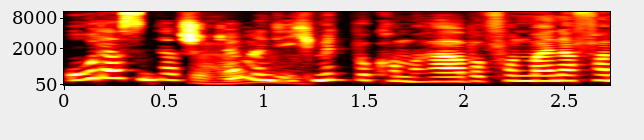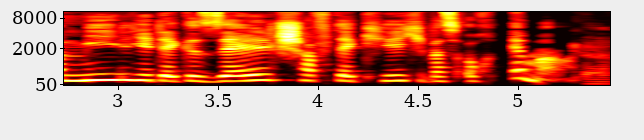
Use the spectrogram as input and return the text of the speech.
oder sind das Aha. Stimmen, die ich mitbekommen habe von meiner Familie, der Gesellschaft, der Kirche, was auch immer. Geil.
